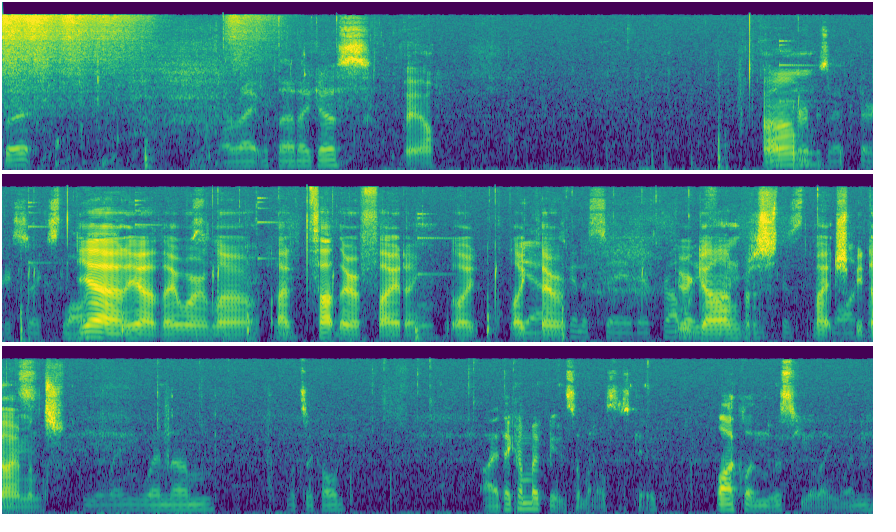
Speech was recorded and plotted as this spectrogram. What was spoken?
but all right with that, I guess. Oh, Um. Herb is at 36 long. Yeah, yeah, they were low. I thought they were fighting. Like, like yeah, they I were. was gonna say they're probably gone, but it might just be diamonds. Healing when um, what's it called? Oh, I think I might be in someone else's cave. Lachlan was healing when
